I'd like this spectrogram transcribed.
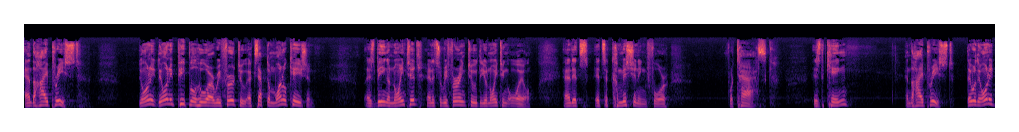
and the high priest. The only, the only people who are referred to, except on one occasion, as being anointed, and it's referring to the anointing oil. And it's, it's a commissioning for, for task. Is the king and the high priest. They were the only,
